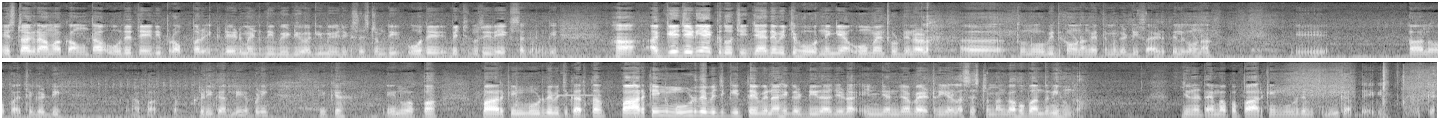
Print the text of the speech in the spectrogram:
ਇੰਸਟਾਗ੍ਰam ਅਕਾਊਂਟ ਆ ਉਹਦੇ ਤੇ ਇਹਦੀ ਪ੍ਰੋਪਰ 1.5 ਮਿੰਟ ਦੀ ਵੀਡੀਓ ਹੈਗੀ 뮤직 ਸਿਸਟਮ ਦੀ ਉਹਦੇ ਵਿੱਚ ਤੁਸੀਂ ਵੇਖ ਸਕਦੇ ਹੋਗੇ ਹਾਂ, ਅੱਗੇ ਜਿਹੜੀਆਂ ਇੱਕ ਦੋ ਚੀਜ਼ਾਂ ਇਹਦੇ ਵਿੱਚ ਹੋਰ ਨੇਗੀਆਂ, ਉਹ ਮੈਂ ਤੁਹਾਡੇ ਨਾਲ ਤੁਹਾਨੂੰ ਉਹ ਵੀ ਦਿਖਾਉਣਾਗਾ ਤੇ ਮੈਂ ਗੱਡੀ ਸਾਈਡ ਤੇ ਲਗਾਉਣਾ। ਇਹ ਆ ਲਓ ਆਪਾਂ ਇੱਥੇ ਗੱਡੀ, ਆਪਾਂ ਖੜੀ ਕਰ ਲਈ ਆਪਣੀ, ਠੀਕ ਹੈ? ਇਹਨੂੰ ਆਪਾਂ ਪਾਰਕਿੰਗ ਮੂਡ ਦੇ ਵਿੱਚ ਕਰਤਾ। ਪਾਰਕਿੰਗ ਮੂਡ ਦੇ ਵਿੱਚ ਕੀਤੇ ਬਿਨਾ ਇਹ ਗੱਡੀ ਦਾ ਜਿਹੜਾ ਇੰਜਨ ਜਾਂ ਬੈਟਰੀ ਵਾਲਾ ਸਿਸਟਮ ਹੈਗਾ ਉਹ ਬੰਦ ਨਹੀਂ ਹੁੰਦਾ। ਜਿੰਨਾ ਟਾਈਮ ਆਪਾਂ ਪਾਰਕਿੰਗ ਮੂਡ ਦੇ ਵਿੱਚ ਨਹੀਂ ਕਰਦੇਗੇ ਠੀਕ ਹੈ?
